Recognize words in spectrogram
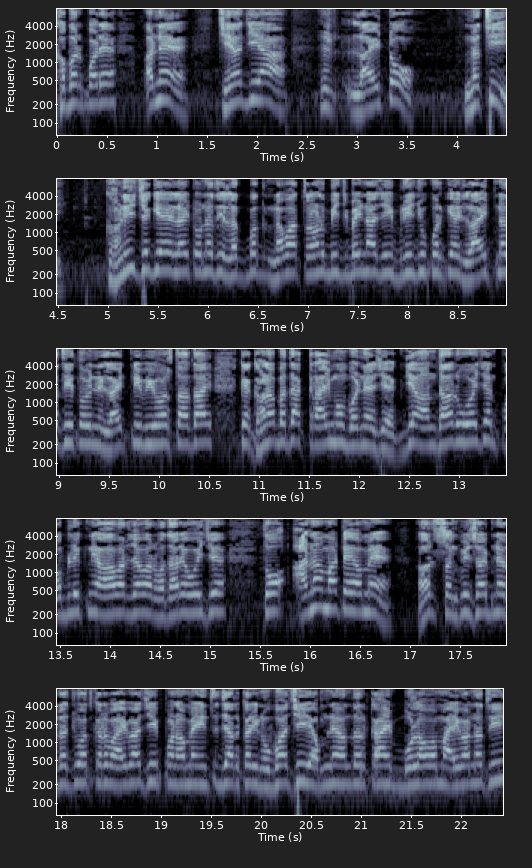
ખબર પડે. અને જ્યાં જ્યાં લાઇટો નથી ઘણી જગ્યાએ લાઇટો નથી. લગભગ નવા ત્રણ બીજ બન્યા છે. એ બ્રિજ ઉપર ક્યાંય લાઇટ નથી, તો એની લાઇટની વ્યવસ્થા થાય કે ઘણા બધા ક્રાઇમો બને છે. જ્યાં અંધારું હોય છે ને પબ્લિકની અવાર જવાર વધારે હોય છે. તો આના માટે અમે હર્ષ સંઘવી સાહેબને રજૂઆત કરવા આવ્યા છીએ, પણ અમે ઇંતજાર કરીને ઊભા છીએ. અમને અંદર કાંઈ બોલાવવામાં આવ્યા નથી.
